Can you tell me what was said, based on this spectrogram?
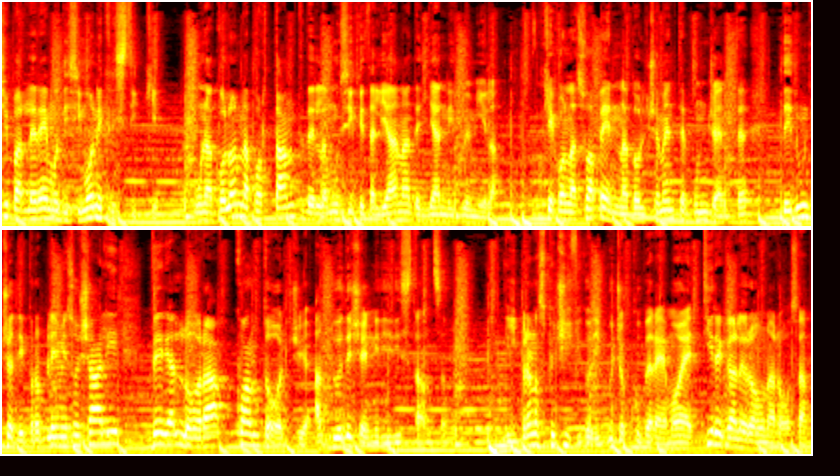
Oggi parleremo di Simone Cristicchi, una colonna portante della musica italiana degli anni 2000 che con la sua penna dolcemente pungente denuncia dei problemi sociali veri allora quanto oggi, a due decenni di distanza. Il brano specifico di cui ci occuperemo è Ti regalerò una rosa,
